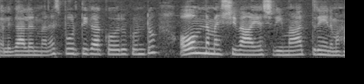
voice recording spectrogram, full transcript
కలగాలని మనస్ఫూర్తిగా కోరుకుంటూ ఓం నమ శివాయ శ్రీమాత్రే నమః.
